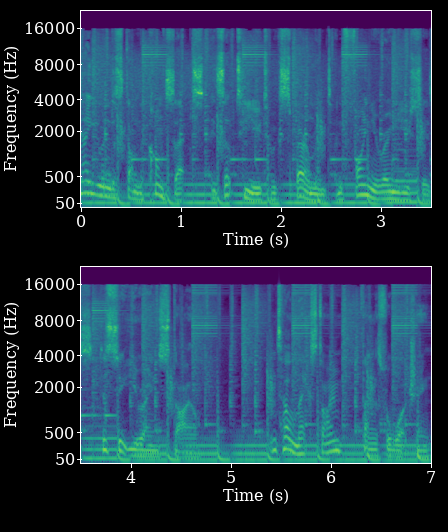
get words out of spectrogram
Now you understand the concepts, it's up to you to experiment and find your own uses to suit your own style. Until next time, thanks for watching.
